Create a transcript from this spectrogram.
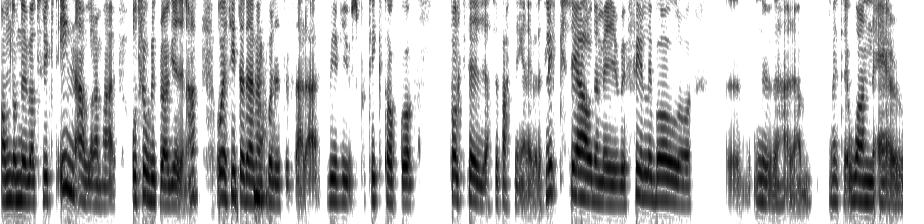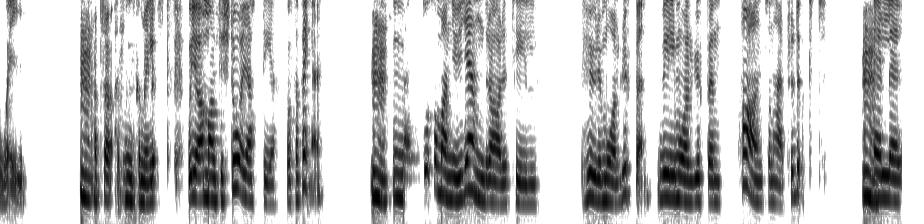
om de nu har tryckt in alla de här otroligt bra grejerna. Och jag tittade även Mm. på lite så här äh, reviews på TikTok och folk säger att förpackningarna är väldigt lyxiga och de är ju refillable och eh, nu det här, um, vad heter det, one airway. Mm. Alltså att det inte kommer in luft. Och ja, man förstår ju att det kostar pengar. Mm. Men då får man ju igen dra det till hur är målgruppen? Vill målgruppen ha en sån här produkt? Mm. Eller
